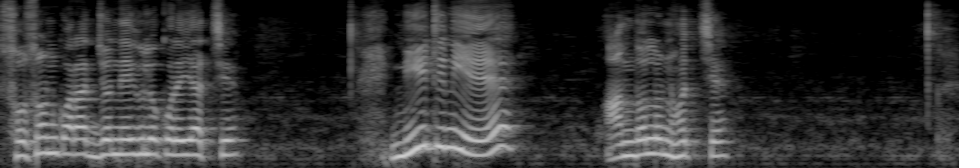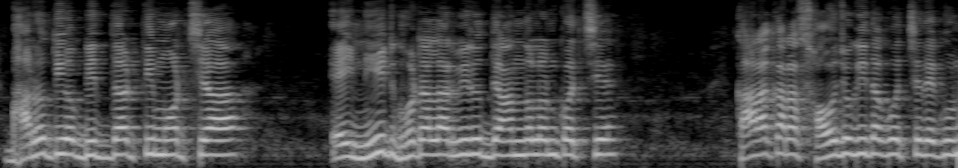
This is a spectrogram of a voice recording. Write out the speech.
শোষণ করার জন্য এগুলো করে যাচ্ছে। নিট নিয়ে আন্দোলন হচ্ছে। ভারতীয় বিদ্যার্থী মোর্চা এই নিট ঘোটালার বিরুদ্ধে আন্দোলন করছে। কারা কারা সহযোগিতা করছে দেখুন।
